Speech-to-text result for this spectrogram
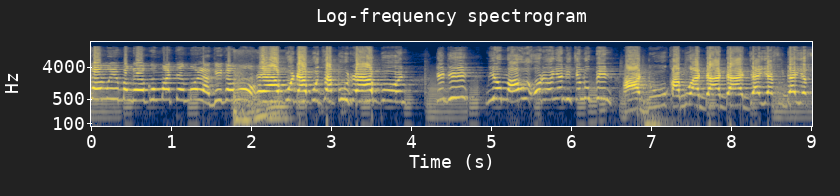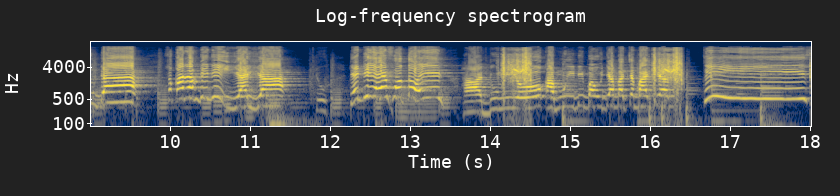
kamu yang panggil aku macan mau lagi kamu? Eh ampun, ampun Sakura, ampun. Jadi, Mio mau Oreonya dicelupin. Aduh, kamu ada-ada aja. Ya sudah, ya sudah. Sekarang Dedi, iya ya. Duh, Dedi, eh fotoin. Aduh Mio, kamu ini baunya macam-macam. Cheese,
